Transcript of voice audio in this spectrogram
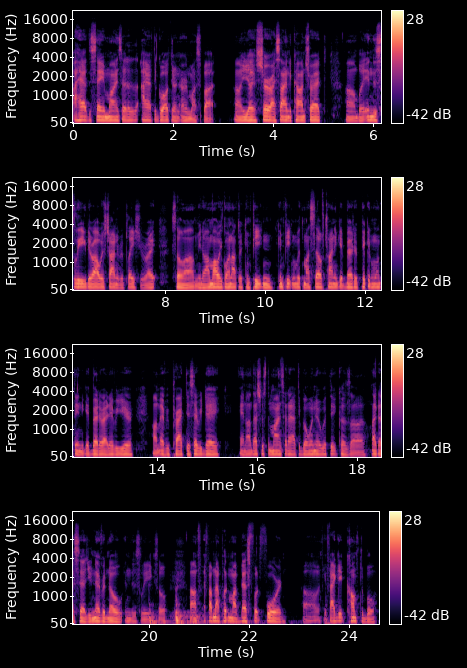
I have the same mindset. As I have to go out there and earn my spot. Uh, yeah, sure, I signed a contract, um, but in this league, they're always trying to replace you, right? So, um, you know, I'm always going out there competing, competing with myself, trying to get better, picking one thing to get better at every year, um, every practice, every day. And uh, that's just the mindset I have to go in there with it because, uh, like I said, you never know in this league. So um, if I'm not putting my best foot forward, uh, if, I get comfortable,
